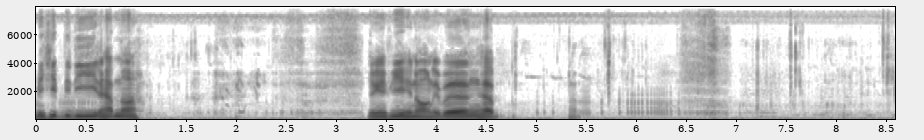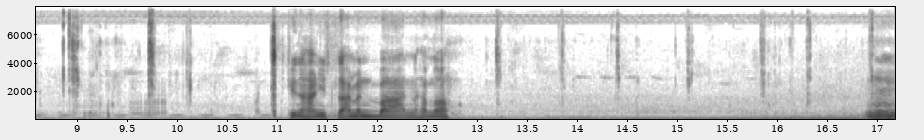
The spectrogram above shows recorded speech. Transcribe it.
มีคลิปดีๆนะครับเนาะยังไงพี่ให้น้องในเบิ้งครับ กินอาหารอีสานมันบานนะครับเนาะอืม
